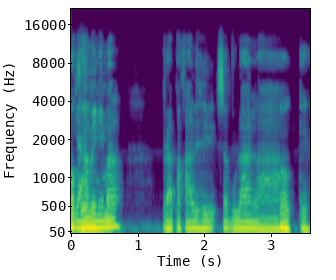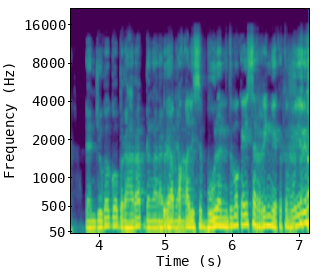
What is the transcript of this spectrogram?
Oke. Ya minimal berapa kali sih sebulan lah. Oke. Dan juga gue berharap dengan Berapa adanya kali sebulan itu mah kayak sering ya ketemunya.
